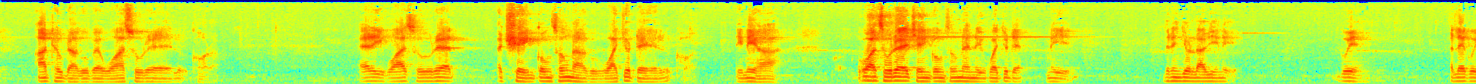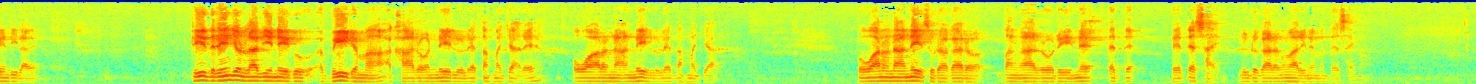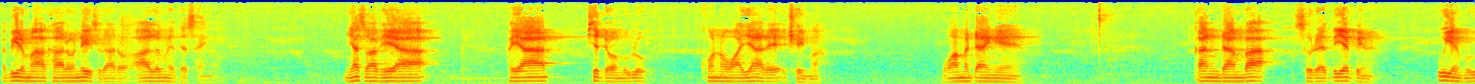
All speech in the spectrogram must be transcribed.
အာထုတ်တာကိုပဲဝါဆိုရဲလို့ခေါ်တာအဲဒီဝါဆိုတဲ့အချိန်ကုံဆုံးတာကိုဝါကျွတ်တယ်လို့ခေါ်ဒီနေ့ဟာဝါဆိုတဲ့အချိန်ကုံဆုံးတဲ့နေ့ဝါကျွတ်တဲ့နေ့သရင်ကျွလာပြီနေ့ကိုရင်အလဲကိုရင်ဒီလာခဲ့ ဒီသတင်းကျွလာပြီနေ့ကိုအဘိဓမ္မာအခါတော်နေ့လို့လည်းသတ်မှတ်ကြတယ်ဘဝရဏနေ့လို့လည်းသတ်မှတ်ကြတယ်ဘဝရဏနေ့ဆိုတာကတော့သံဃာတော်တွေနဲ့တက်တက်ပဲသက်ဆိုင်လူတကာရကမတွေနဲ့မသက်ဆိုင်ပါဘူးအဘိဓမ္မာအခါတော်နေ့ဆိုတာတော့အားလုံးနဲ့သက်ဆိုင်တော့မြတ်စွာဘုရားဘုရားဖြစ်တော်မူလို့ ခွန်တော်ဝါရတဲ့အချိန်မှာဝါမတိုင်ခင်ကန္တံဘဆိုတဲ့တရက်ပင်ဥယျာဉ်မူ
